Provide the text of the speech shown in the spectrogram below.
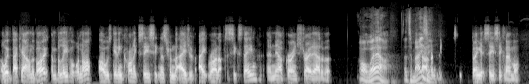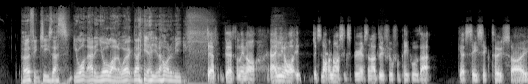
I went back out on the boat, and believe it or not, I was getting chronic seasickness from the age of eight right up to 16, and now I've grown straight out of it. Oh wow, that's amazing. don't, get- don't get seasick no more. Perfect. Geez, that's you want that in your line of work, don't you? You don't want to be. Def- definitely not. And Yeah. you know what? It, it's not a nice experience, and I do feel for people that get seasick too. So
